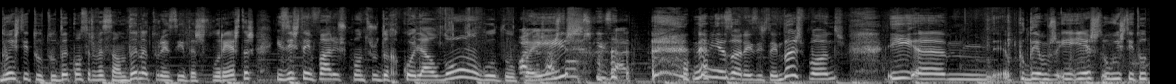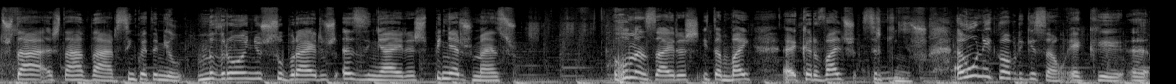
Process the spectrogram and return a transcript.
do Instituto da Conservação da Natureza e das Florestas. Existem vários pontos de recolha ao longo do país. pesquisar. Na minha zona existem dois pontos e hum, podemos. E este, o Instituto está, está a dar 50 mil medronhos, sobreiros, azinheiras, pinheiros mansos. Romanceiras e também eh, carvalhos cerquinhos. A única obrigação é que eh,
